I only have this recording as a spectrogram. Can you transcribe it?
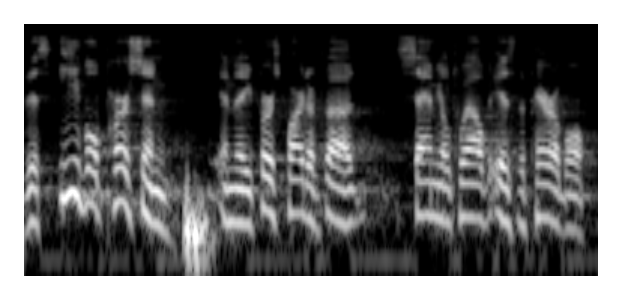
this evil person. In the first part of uh, Samuel 12 is the parable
